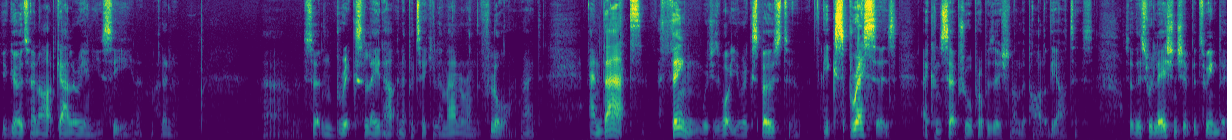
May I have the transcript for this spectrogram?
you go to an art gallery and you see, you know, I don't know, uh, certain bricks laid out in a particular manner on the floor, right? And that thing, which is what you're exposed to, expresses a conceptual proposition on the part of the artist. So this relationship between the,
